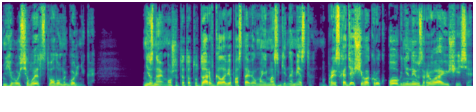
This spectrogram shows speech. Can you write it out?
его силуэт стволом игольника. Не знаю, может, этот удар в голове поставил мои мозги на место, но происходящий вокруг огненный, взрывающийся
